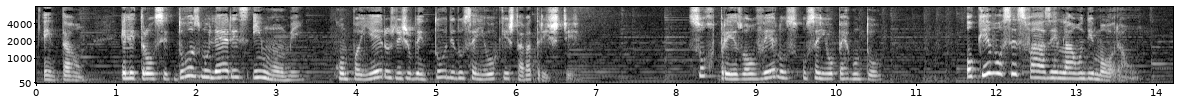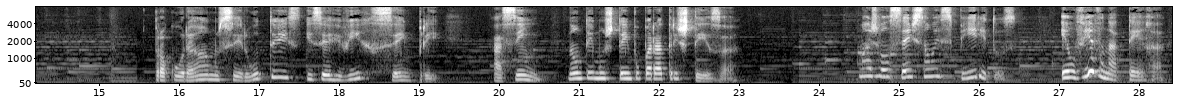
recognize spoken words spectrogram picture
Então, ele trouxe duas mulheres e um homem, companheiros de juventude do Senhor que estava triste. Surpreso ao vê-los, o Senhor perguntou: o que vocês fazem lá onde moram? Procuramos ser úteis e servir sempre. Assim, não temos tempo para a tristeza. Mas vocês são espíritos. Eu vivo na terra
